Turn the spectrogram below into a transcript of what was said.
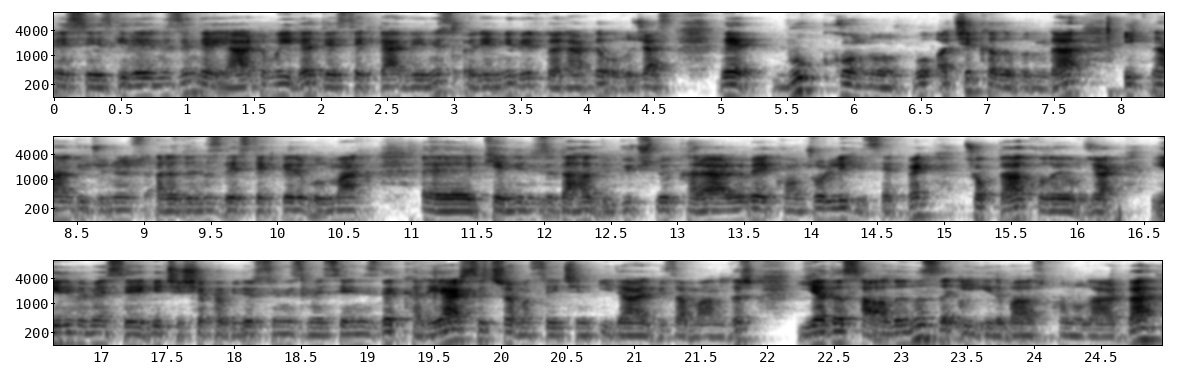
ve sezgilerinizin de yardımıyla desteklendiğiniz önemli bir dönemde olacağız. Ve bu konu, bu açı kalıbında ikna gücünüz, aradığınız destekleri bulmak, e, kendinizi daha güçlü, kararlı ve kontrollü hissetmek çok daha kolay olacak. Yeni bir mesleğe geçiş yapabilirsiniz. Mesleğinizde kariyer sıçraması için ideal bir zamandır. Ya da sağlığınızla ilgili bazı konularda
